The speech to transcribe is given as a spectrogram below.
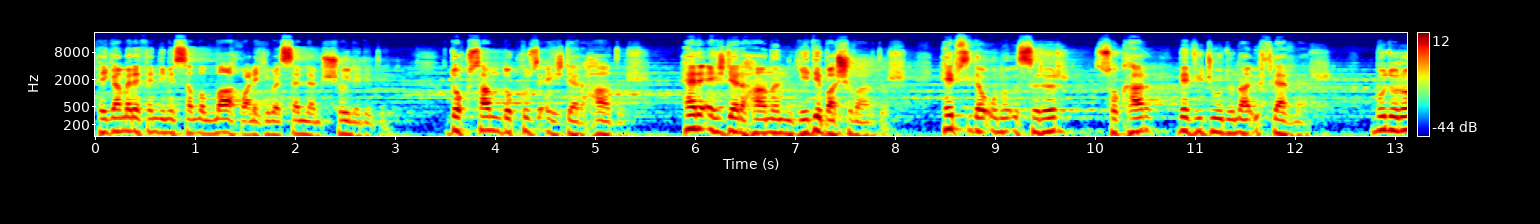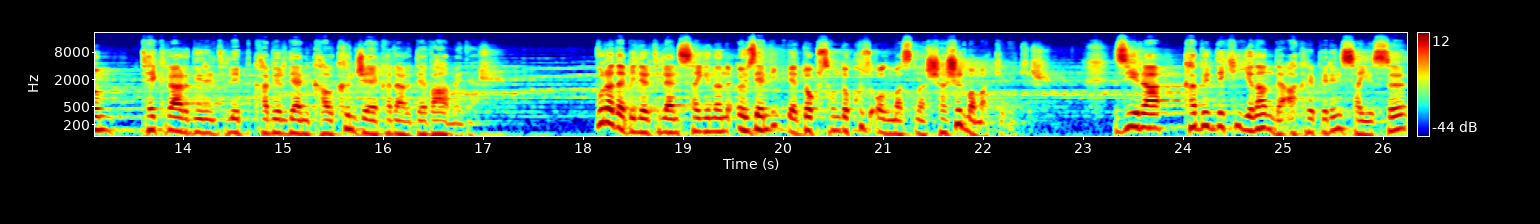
Peygamber Efendimiz sallallahu aleyhi ve sellem şöyle dedi. 99 ejderhadır. Her ejderhanın yedi başı vardır. Hepsi de onu ısırır, sokar ve vücuduna üflerler. Bu durum tekrar diriltilip kabirden kalkıncaya kadar devam eder. Burada belirtilen sayının özellikle 99 olmasına şaşırmamak gerekir. Zira kabirdeki yılan ve akreplerin sayısı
